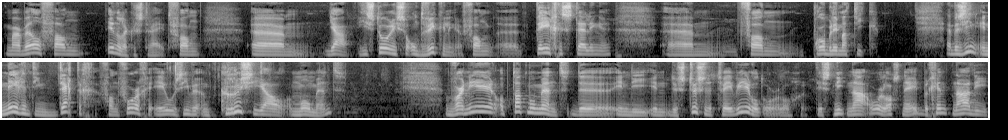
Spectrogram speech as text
maar wel van innerlijke strijd. Van uh, ja, historische ontwikkelingen, van uh, tegenstellingen, ehm, van problematiek. En we zien in 1930 van vorige eeuw zien we een cruciaal moment Wanneer op dat moment, de, in die, in, dus tussen de twee wereldoorlogen, het is niet na oorlogs, nee, het begint na die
